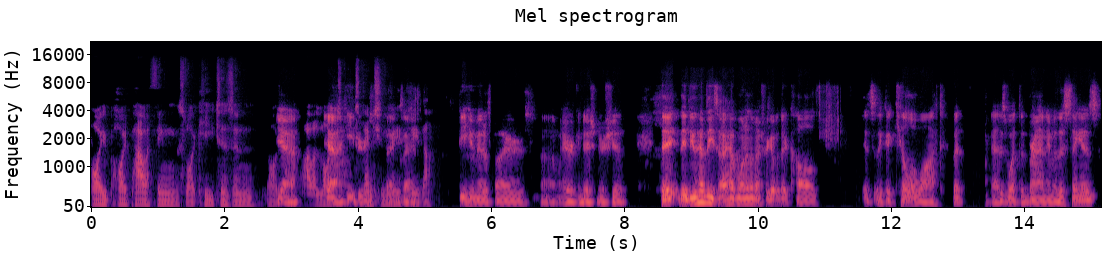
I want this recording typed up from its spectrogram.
high high power things like heaters and like Yeah, power lights, yeah, heaters, extension leads exactly. either. dehumidifiers, um, air conditioner shit. They they do have these. I have one of them. I forget what they're called. It's like a Kill A Watt, but that is what the brand name of this thing is.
